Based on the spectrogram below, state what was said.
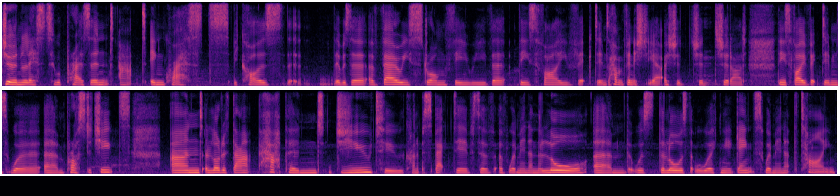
journalists who were present at inquests because there was a, a very strong theory that these five victims, I haven't finished yet, I should, should, should add, these five victims were um, prostitutes and a lot of that happened due to kind of perspectives of, of women and the law um, that was the laws that were working against women at the time.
